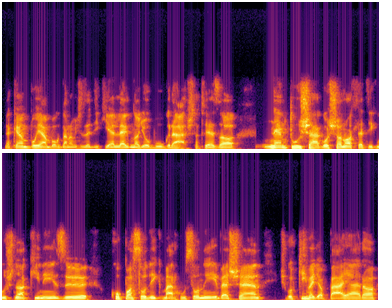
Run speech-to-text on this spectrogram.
nekem Bojan Bogdanovics az egyik ilyen legnagyobb ugrás. Tehát ez a nem túlságosan atletikusnak kinéző, kopaszodik már 20 évesen, és akkor kimegy a pályára,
